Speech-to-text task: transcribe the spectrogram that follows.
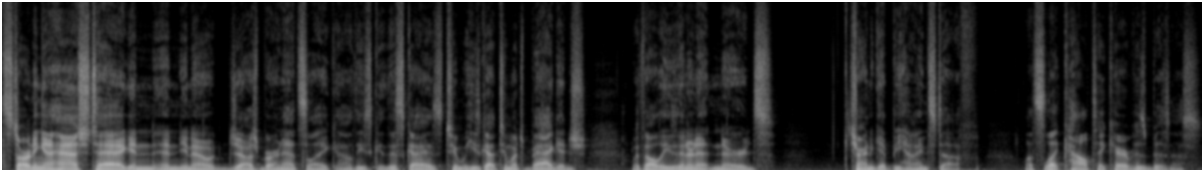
starting a hashtag and and you know Josh Barnett's like, oh these this guy is too he's got too much baggage with all these internet nerds trying to get behind stuff. Let's let Cal take care of his business.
